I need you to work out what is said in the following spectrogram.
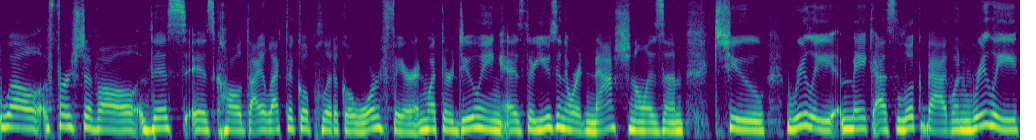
Well, first of all, this is called dialectical political warfare. And what they're doing is they're using the word nationalism to really make us look bad when really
